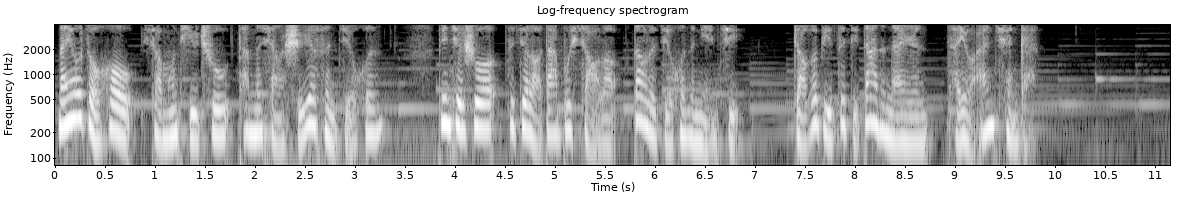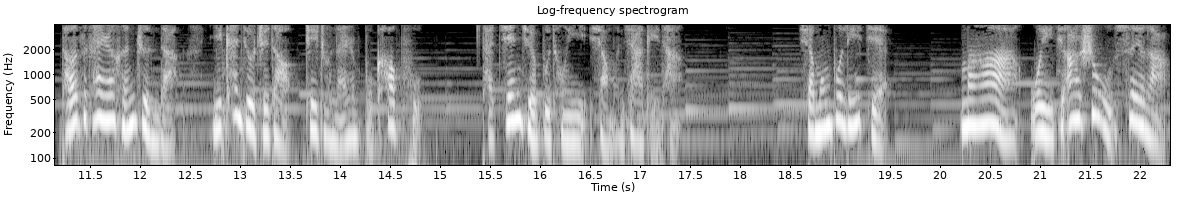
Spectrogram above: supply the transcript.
男友走后，小萌提出他们想十月份结婚，并且说自己老大不小了，到了结婚的年纪。找个比自己大的男人才有安全感。桃子看人很准的，一看就知道这种男人不靠谱，她坚决不同意小萌嫁给他。小萌不理解，妈，我已经二十五岁了，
